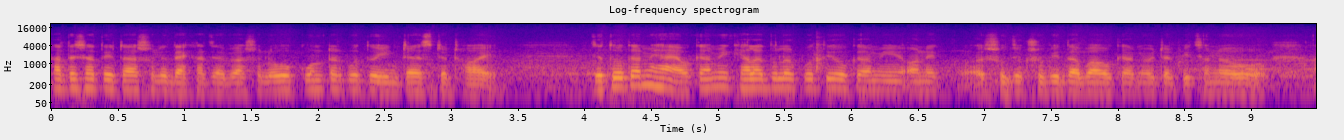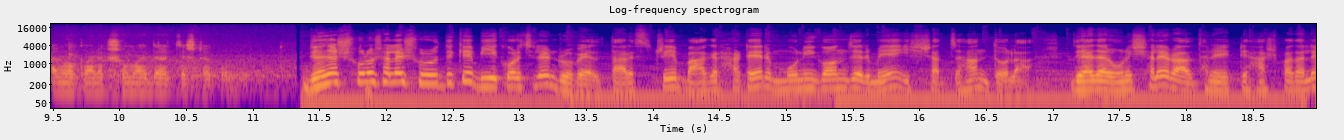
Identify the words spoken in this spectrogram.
সাথে সাথে এটা আসলে দেখা যাবে, আসলে ও কোনটার প্রতি ইন্টারেস্টেড হয়। যেহেতু ওকে আমি হ্যাঁ ওকে আমি খেলাধুলার প্রতি ওকে আমি অনেক সুযোগ সুবিধা বা ওকে আমি ওইটার পিছনেও আমি ওকে অনেক সময় দেওয়ার চেষ্টা করব। দুই সালের শুরুর দিকে বিয়ে করেছিলেন রুবেল, তার স্ত্রী বাগেরহাটের মণিগঞ্জের মেয়ে ইশরাত জাহান দোলা দুই সালে রাজধানীর একটি হাসপাতালে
